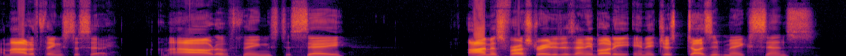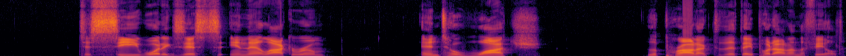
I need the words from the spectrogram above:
I'm out of things to say. I'm out of things to say. I'm as frustrated as anybody, and it just doesn't make sense to see what exists in that locker room and to watch the product that they put out on the field.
